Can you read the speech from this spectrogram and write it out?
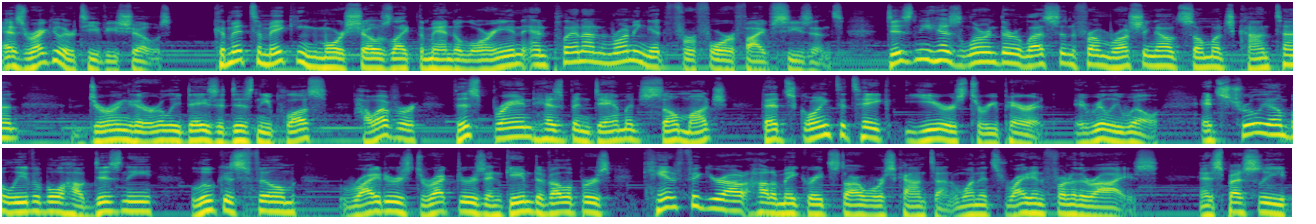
as regular TV shows? Commit to making more shows like The Mandalorian and plan on running it for four or five seasons. Disney has learned their lesson from rushing out so much content during the early days of Disney Plus. However, this brand has been damaged so much that's going to take years to repair it. It really will. It's truly unbelievable how Disney, Lucasfilm, writers, directors, and game developers can't figure out how to make great Star Wars content when it's right in front of their eyes. And especially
